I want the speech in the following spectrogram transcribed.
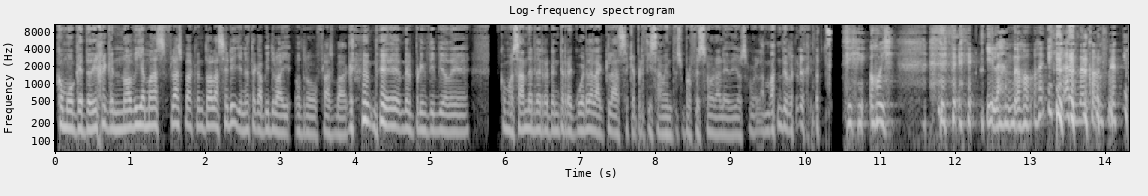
como que te dije que no había más flashback en toda la serie y en este capítulo hay otro flashback del principio de como Sander de repente recuerda la clase que precisamente su profesora le dio sobre la mantis Sí, uy, hilando, hilando conceptos.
